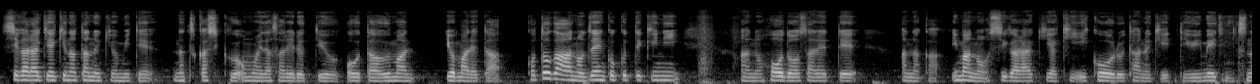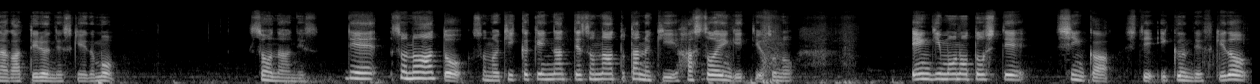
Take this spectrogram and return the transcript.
しがらき焼きの狸を見て懐かしく思い出されるっていうお歌をま、読まれたことが、あの、全国的に、あの、報道されて、あなんか今の信楽焼イコール狸っていうイメージにつながってるんですけれども、そうなんです。で、その後、そのきっかけになって、その後、狸発想演技っていう、その、演技物として進化していくんですけど、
